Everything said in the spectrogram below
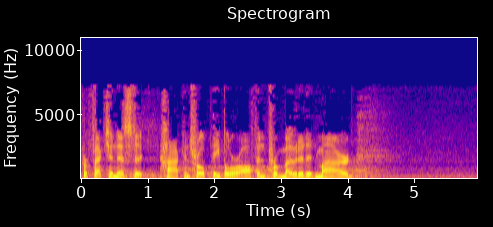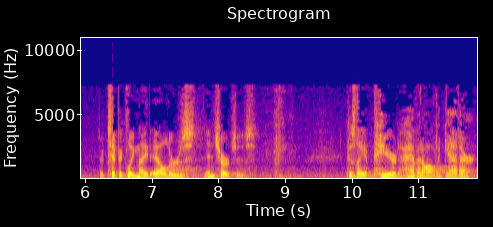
Perfectionistic, high control people are often promoted, admired. They're typically made elders in churches because they appear to have it all together.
